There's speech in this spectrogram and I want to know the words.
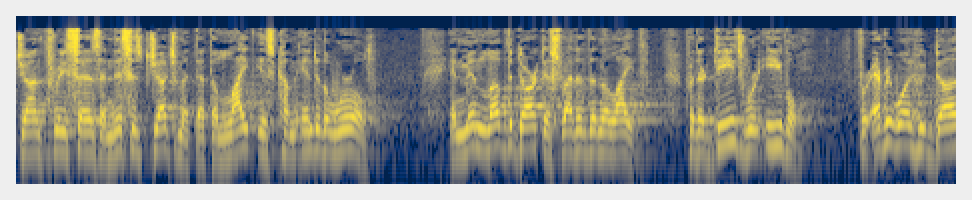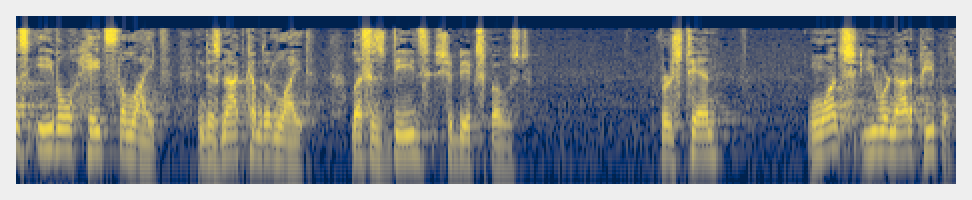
John 3 says, and this is judgment, that the light is come into the world. And men love the darkness rather than the light, for their deeds were evil. For everyone who does evil hates the light and does not come to the light, lest his deeds should be exposed. Verse 10, once you were not a people,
